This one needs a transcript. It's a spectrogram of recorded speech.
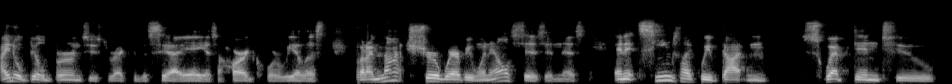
I know Bill Burns, who's director of the CIA, is a hardcore realist, but I'm not sure where everyone else is in this. And it seems like we've gotten swept into,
